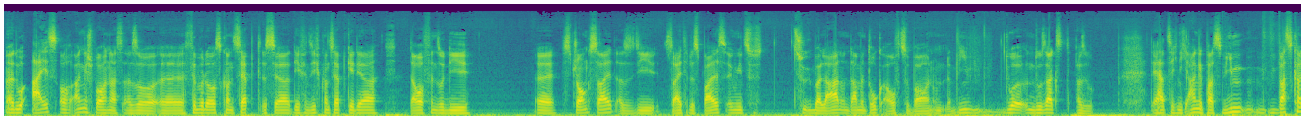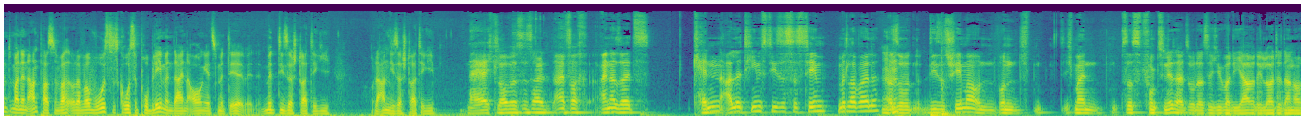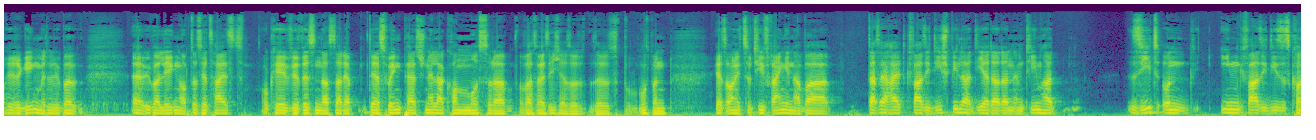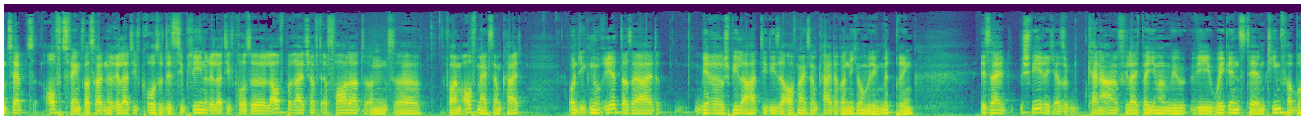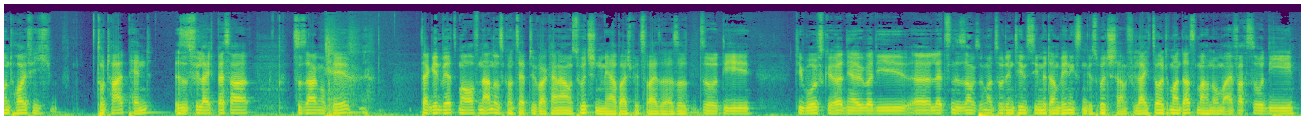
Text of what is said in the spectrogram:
weil du Eis auch angesprochen hast. Also äh, Thibodeaus Konzept ist ja, Defensivkonzept geht ja darauf hin, so die äh, Strong Side, also die Seite des Balls irgendwie zu, zu überladen und damit Druck aufzubauen. Und wie du, und du sagst, also der hat sich nicht angepasst. Wie, was könnte man denn anpassen? Was, oder wo ist das große Problem in deinen Augen jetzt mit, der, mit dieser Strategie? Oder an dieser Strategie? Naja, ich glaube, es ist halt einfach einerseits kennen alle Teams dieses System mittlerweile, mhm. also dieses Schema und, und ich meine, das funktioniert halt so, dass sich über die Jahre die Leute dann auch ihre Gegenmittel über, äh, überlegen, ob das jetzt heißt, okay, wir wissen, dass da der, der Swing Pass schneller kommen muss oder was weiß ich, also das muss man jetzt auch nicht zu tief reingehen, aber dass er halt quasi die Spieler, die er da dann im Team hat, sieht und ihnen quasi dieses Konzept aufzwingt, was halt eine relativ große Disziplin, relativ große Laufbereitschaft erfordert und äh, vor allem Aufmerksamkeit und ignoriert, dass er halt mehrere Spieler hat, die diese Aufmerksamkeit aber nicht unbedingt mitbringen, ist halt schwierig. Also keine Ahnung, vielleicht bei jemandem wie, wie Wiggins, der im Teamverbund häufig total pennt, ist es vielleicht besser zu sagen, okay, da gehen wir jetzt mal auf ein anderes Konzept über, keine Ahnung, switchen mehr beispielsweise. Also so die, die Wolves gehörten ja über die äh, letzten Saisons immer zu den Teams, die mit am wenigsten geswitcht haben. Vielleicht sollte man das machen, um einfach so die,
